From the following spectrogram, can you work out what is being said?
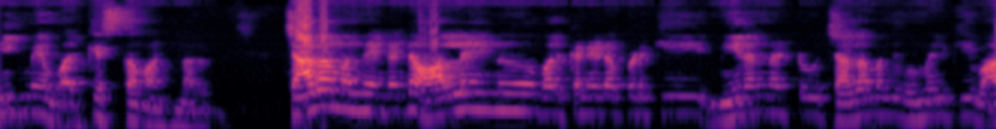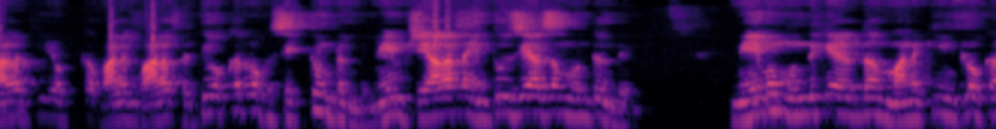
మీకు మేము వర్క్ ఇస్తాం అంటున్నారు. చాలా మంది ఏంటంటే ఆన్లైన్ వర్క్ అనేటప్పటికి మీరన్నట్టు చాలా మంది ఉమెన్కి వాళ్ళకి యొక్క వాళ్ళకి వాళ్ళ ప్రతి ఒక్కరిలో ఒక శక్తి ఉంటుంది. మేము చేయాలన్న ఎంతూజియాజం ఉంటుంది. మేము ముందుకు వెళ్దాం. మనకి ఇంట్లో ఒక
